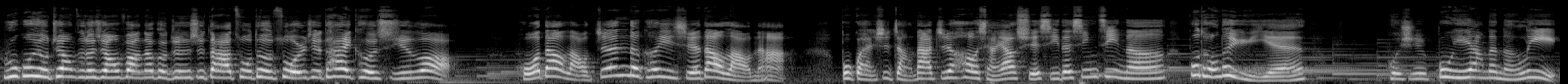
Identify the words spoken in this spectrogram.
如果有这样子的想法，那可真是大错特错，而且太可惜了。活到老，真的可以学到老呢。不管是长大之后想要学习的新技能、不同的语言，或是不一样的能力。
